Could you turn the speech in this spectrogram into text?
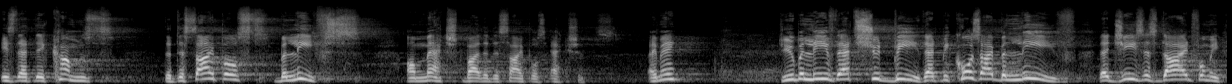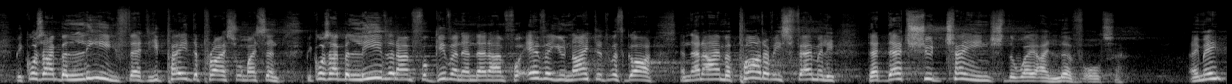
is that there comes the disciples' beliefs are matched by the disciples' actions. Amen? Do you believe that should be that because I believe that Jesus died for me, because I believe that He paid the price for my sin, because I believe that I'm forgiven and that I'm forever united with God and that I'm a part of His family, that that should change the way I live also. Amen?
